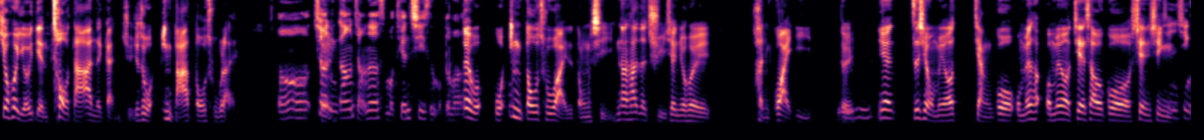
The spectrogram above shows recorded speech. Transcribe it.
就会有一点凑答案的感觉，就是我硬把它兜出来。哦，像你刚刚讲那个什么天气什么的吗？对我我硬兜出来的东西，那它的曲线就会很怪异。对嗯因为之前我们有讲过，我们有我们有介绍过线性线性，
